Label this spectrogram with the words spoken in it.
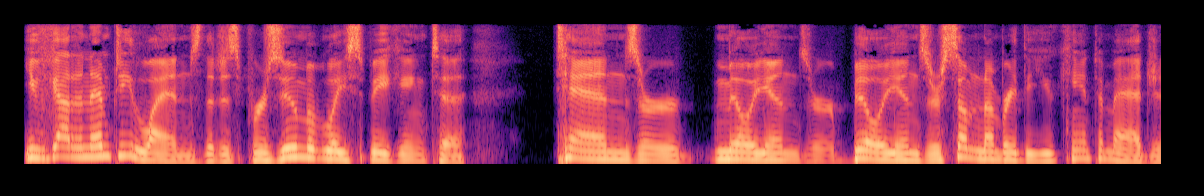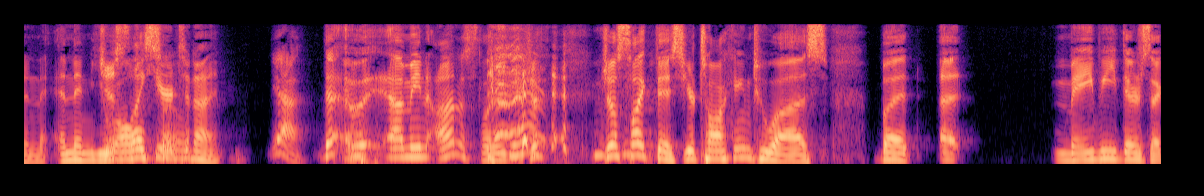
you've got an empty lens that is presumably speaking to tens or millions or billions or some number that you can't imagine and then you Just also like here tonight. Yeah. That- I mean, honestly, ju- just, like this, you're talking to us, but uh, maybe there's a,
